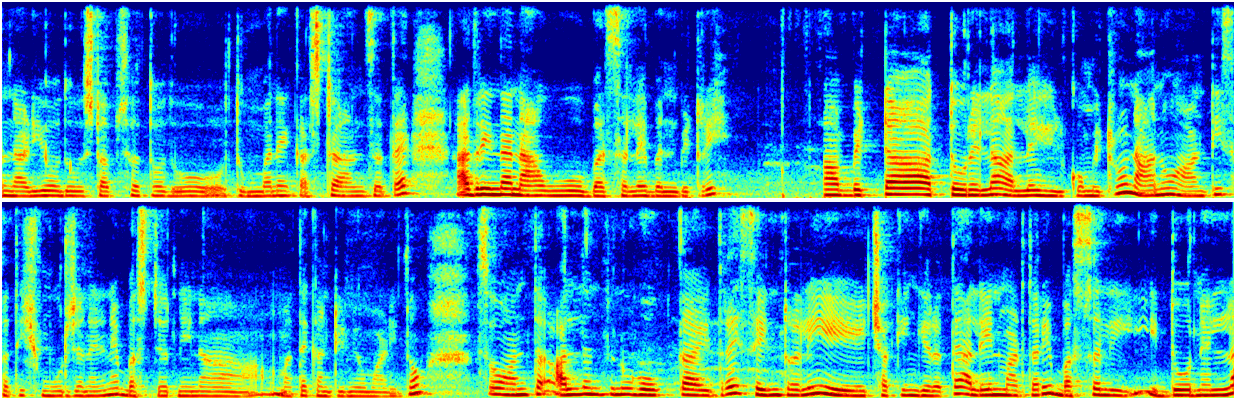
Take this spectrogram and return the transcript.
ನಡೆಯೋದು ಸ್ಟೆಪ್ಸ್ ಹತ್ತೋದು ತುಂಬಾ ಕಷ್ಟ ಅನಿಸುತ್ತೆ. ಅದರಿಂದ ನಾವು ಬಸ್ಸಲ್ಲೇ ಬಂದುಬಿಟ್ರಿ. ಬೆಟ್ಟ ಹತ್ತೋರೆಲ್ಲ ಅಲ್ಲೇ ಇಳ್ಕೊಂಬಿಟ್ರು ನಾನು, ಆಂಟಿ, ಸತೀಶ್ ಮೂರು ಜನನೇ ಬಸ್ ಜರ್ನಿನ ಮತ್ತೆ ಕಂಟಿನ್ಯೂ ಮಾಡಿದ್ದು. ಸೊ ಅಂತ, ಅಲ್ಲಂತೂ ಹೋಗ್ತಾ ಇದ್ದರೆ ಸೆಂಟ್ರಲ್ಲಿ ಚೆಕಿಂಗ್ ಇರುತ್ತೆ. ಅಲ್ಲೇನು ಮಾಡ್ತಾರೆ ಬಸ್ಸಲ್ಲಿ ಇದ್ದವ್ರನ್ನೆಲ್ಲ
